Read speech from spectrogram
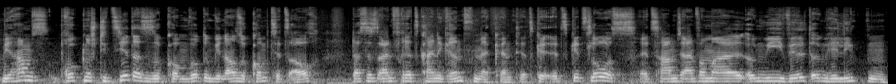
wir haben es prognostiziert, dass es so kommen wird und genauso kommt es jetzt auch, dass es einfach jetzt keine Grenzen mehr kennt. Jetzt, jetzt geht's los. Jetzt haben sie einfach mal irgendwie wild irgendwelche Linken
